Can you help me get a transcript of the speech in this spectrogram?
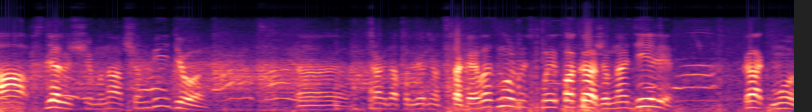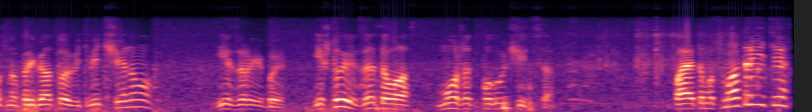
а в следующем нашем видео, э, когда подвернется такая возможность, мы покажем на деле, как можно приготовить ветчину из рыбы и что из этого может получиться. Поэтому смотрите,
